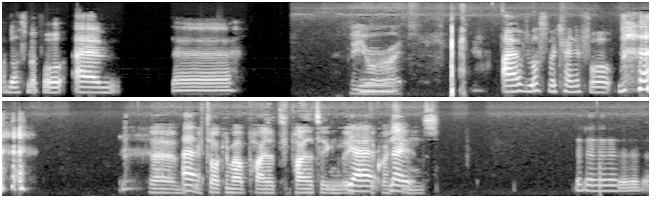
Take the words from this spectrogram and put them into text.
I've lost my thought. Um, uh, Are you all right? I've lost my train of thought. um, uh, we're talking about pilot piloting the, yeah, the questions. No.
